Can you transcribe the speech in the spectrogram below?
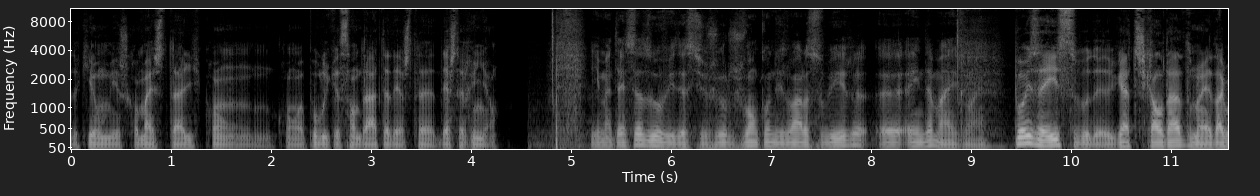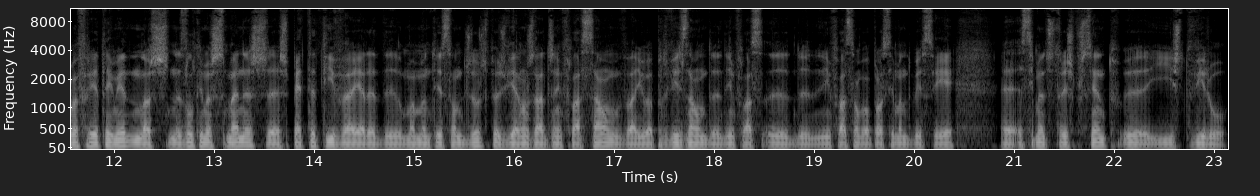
daqui a um mês com mais detalhe, com, com a publicação da ata desta, desta reunião. E mantém-se a dúvida se os juros vão continuar a subir ainda mais, não é? Pois é isso, gato escaldado, não é? De água fria tem medo. Nós, nas últimas semanas, a expectativa era de uma manutenção de juros, depois vieram os dados da inflação, veio a previsão de, de, inflação, de, de inflação para o próximo ano do BCE uh, acima dos 3% uh, e isto virou.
